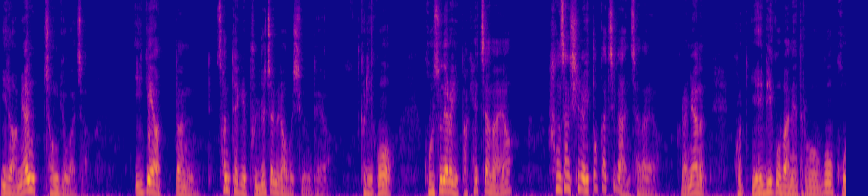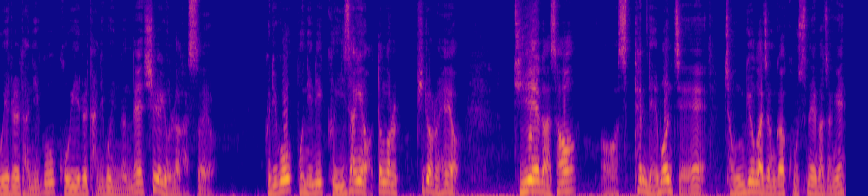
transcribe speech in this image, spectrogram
이러면 정교과죠. 이게 어떤 선택의 분류점이라고 보시면 돼요. 그리고 고순회로 입학했잖아요. 항상 실력이 똑같지가 않잖아요. 그러면 곧 예비고반에 들어오고 고1을 다니고 고2를 다니고 있는데 실력이 올라갔어요. 그리고 본인이 그 이상의 어떤 거를 필요로 해요. 뒤에 가서 어, 스텝 네 번째에 정규 과정과 고순회 과정의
